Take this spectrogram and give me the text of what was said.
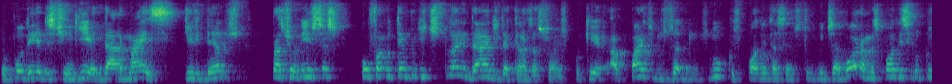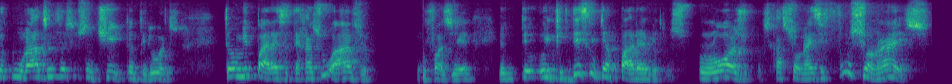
eu poderia distinguir, dar mais dividendos para acionistas conforme o tempo de titularidade daquelas ações, porque a parte dos, dos lucros podem estar sendo distribuídos agora, mas podem ser lucros acumulados em exercícios anteriores. Então, me parece até razoável eu fazer, eu ter, enfim, desde que eu tenha parâmetros lógicos, racionais e funcionais,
